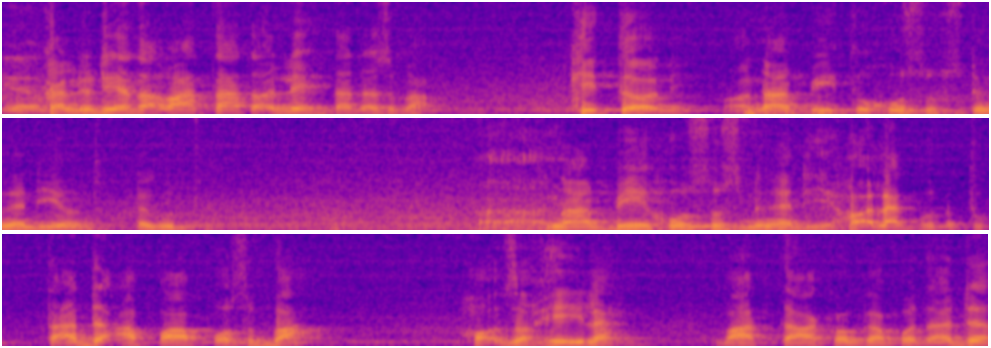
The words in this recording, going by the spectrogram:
dia Kalau dia tak batal tak boleh, tak ada sebab. Kita ni, oh, Nabi tu khusus dengan dia lagu tu. Ha, Nabi khusus dengan dia. Hak lagu tu. Tak ada apa-apa sebab. Hak zahir lah. Batal kau apa tak ada.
